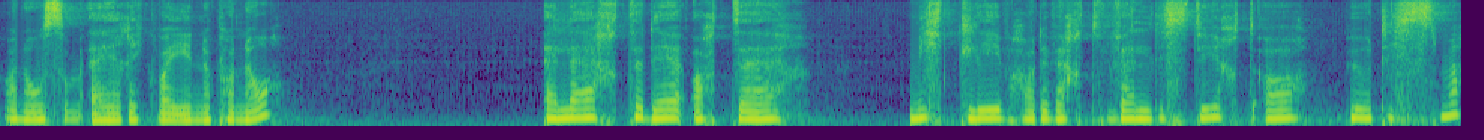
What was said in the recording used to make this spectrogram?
og noe som Eirik var inne på nå. Jeg lærte det at eh, mitt liv hadde vært veldig styrt av buddhisme.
